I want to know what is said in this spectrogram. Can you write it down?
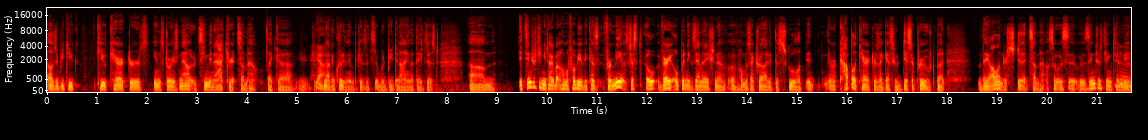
LGBTQ characters in stories now, it would seem inaccurate somehow. Like uh, you're, Yeah. not including them because it's, it would be denying that they exist. Um, it's interesting you talk about homophobia because for me it was just a very open examination of, of homosexuality at this school. It, it, there were a couple of characters, I guess, who disapproved, but they all understood somehow. So it was it was interesting to me.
